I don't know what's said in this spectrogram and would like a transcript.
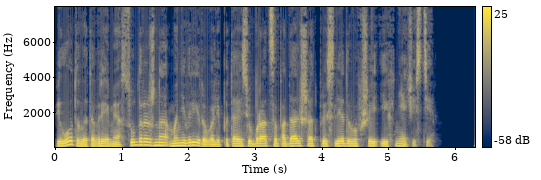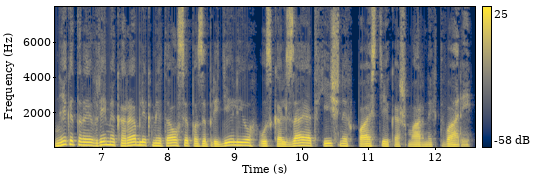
Пилоты в это время судорожно маневрировали, пытаясь убраться подальше от преследовавшей их нечисти. Некоторое время кораблик метался по запределью, ускользая от хищных пастей кошмарных тварей.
